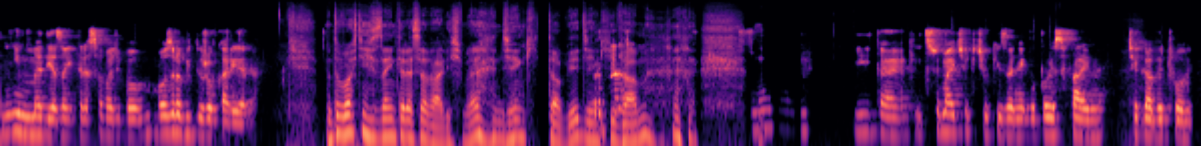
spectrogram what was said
nim media zainteresować, bo, bo zrobi dużą karierę. No to właśnie się zainteresowaliśmy. Dzięki Tobie, dzięki Wam. I tak, i trzymajcie kciuki za niego, bo jest fajny, ciekawy człowiek.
